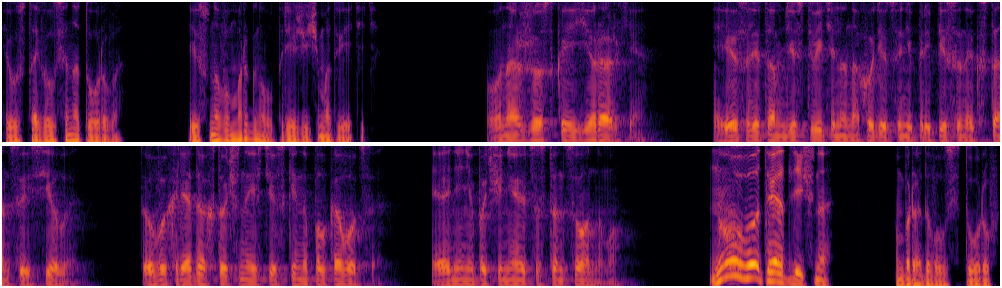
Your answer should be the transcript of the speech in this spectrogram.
и уставился на Турова. И снова моргнул, прежде чем ответить. «У нас жесткая иерархия. Если там действительно находятся неприписанные к станции силы, то в их рядах точно есть эскины полководца, и они не подчиняются станционному». «Ну вот и отлично!» — обрадовался Туров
